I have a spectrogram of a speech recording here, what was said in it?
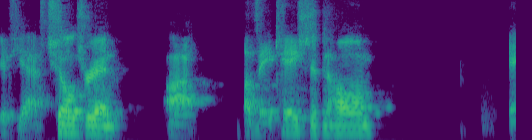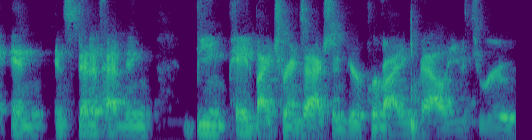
if you have children, uh, a vacation home. And instead of having being paid by transaction, you're providing value through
